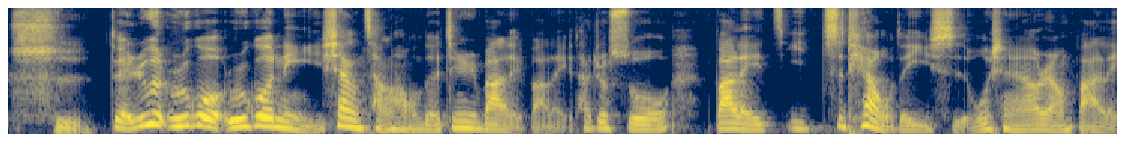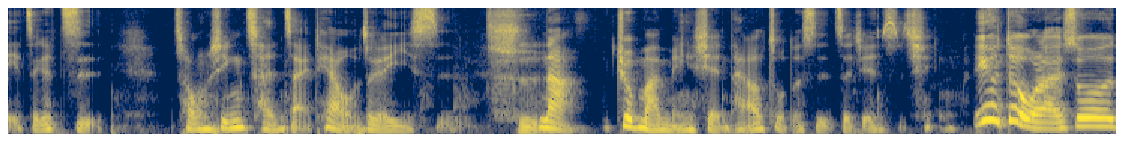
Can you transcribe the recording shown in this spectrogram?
是，对。如果如果如果你像长虹的今日芭蕾芭蕾，他就说芭蕾是跳舞的意思，我想要让芭蕾这个字重新承载跳舞这个意思，是，那就蛮明显他要做的是这件事情。因为对我来说，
